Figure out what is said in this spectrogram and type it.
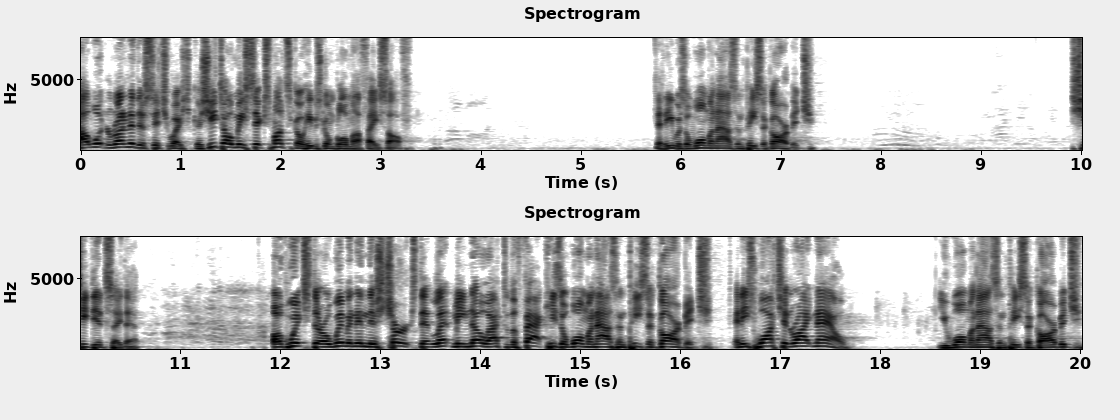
I wouldn't run into this situation because she told me six months ago he was going to blow my face off. that he was a womanizing piece of garbage. She did say that. Of which there are women in this church that let me know after the fact he's a womanizing piece of garbage. And he's watching right now. You womanizing piece of garbage.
